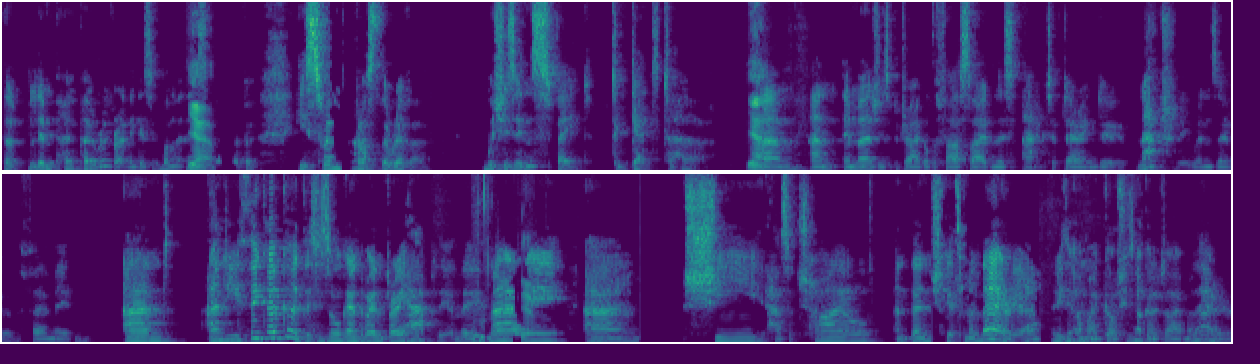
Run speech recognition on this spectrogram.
the Limpopo River, I think is one of the yeah. he swims across the river, which is in spate, to get to her. Yeah. Um, and emerges bedraggled the far side in this act of daring do naturally wins over the fair maiden. And and you think, oh good, this is all going to end very happily. And they marry yeah. and she has a child and then she gets malaria and you think oh my god she's not going to die of malaria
